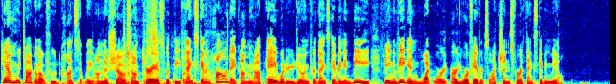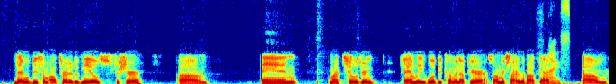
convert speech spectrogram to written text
Cam, we talk about food constantly on this show, so I'm curious with the Thanksgiving holiday coming up. A, what are you doing for Thanksgiving? And B, being a vegan, what are your favorite selections for a Thanksgiving meal? There will be some alternative meals for sure. Um, and my children, family will be coming up here, so I'm excited about that. Nice. Um,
